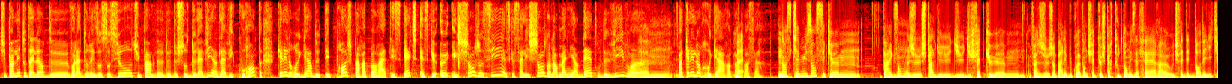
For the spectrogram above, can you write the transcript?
Tu parlais tout à l'heure de voilà de réseaux sociaux, tu parles de, de, de choses de la vie, hein, de la vie courante. Quel est le regard de tes proches par rapport à tes sketchs? Est-ce que eux ils changent aussi? Est-ce que ça les change dans leur manière d'être, de vivre? Euh, Enfin, quel est leur regard par bah, rapport à ça Non, ce qui est amusant, c'est que, hum, par exemple, moi, je, je parle du, du, du fait que, hum, enfin, je- j'en parlais beaucoup avant du fait que je perds tout le temps mes affaires euh, ou du fait d'être bordélique.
